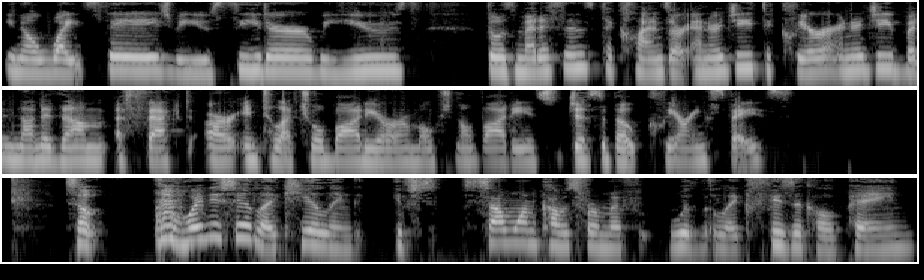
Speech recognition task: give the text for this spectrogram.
you know, white sage, we use cedar, we use those medicines to cleanse our energy, to clear our energy, but none of them affect our intellectual body or our emotional body. It's just about clearing space. So when you say like healing, if someone comes from a with like physical pain,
